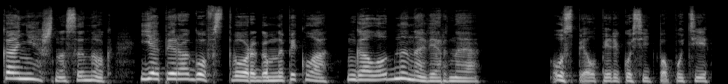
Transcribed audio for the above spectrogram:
«Конечно, сынок. Я пирогов с творогом напекла. Голодный, наверное». Успел перекусить по пути,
